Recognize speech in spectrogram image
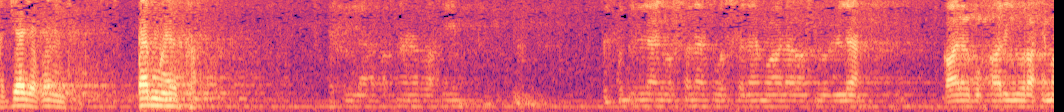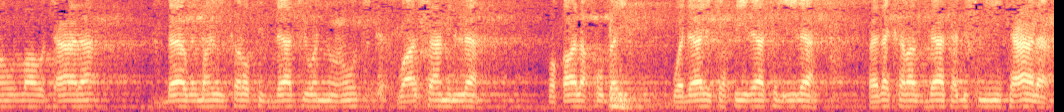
حجاج يقول أنت. باب ما يذكر. بسم الله الرحمن الرحيم. الحمد لله والصلاة والسلام على رسول الله. قال البخاري رحمه الله تعالى باب ما يذكر في الذات والنعوت وأسامي الله. وقال خبيب وذلك في ذات الإله. فذكر الذات باسمه تعالى.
